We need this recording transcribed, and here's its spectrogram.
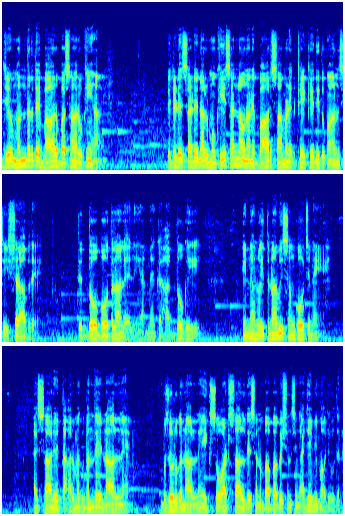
ਜਿਉਂ ਮੰਦਰ ਦੇ ਬਾਹਰ ਬਸਾਂ ਰੁਕੀਆਂ, ਤੇ ਜਿਹੜੇ ਸਾਡੇ ਨਾਲ ਮੁਖੀ ਸਨ ਨਾ, ਉਹਨਾਂ ਨੇ ਬਾਹਰ ਸਾਹਮਣੇ ਇੱਕ ਠੇਕੇ ਦੀ ਦੁਕਾਨ ਸੀ ਸ਼ਰਾਬ ਦੇ, ਤੇ ਦੋ ਬੋਤਲਾਂ ਲੈ ਲਈਆਂ। ਮੈਂ ਕਿਹਾ, ਹੱਦ ਹੋ ਗਈ। ਇਹਨਾਂ ਨੂੰ ਇਤਨਾ ਵੀ ਸੰਕੋਚ ਨਹੀਂ ਇਹ ਸਾਰੇ ਧਾਰਮਿਕ ਬੰਦੇ ਨਾਲ ਨੇ, ਬਜ਼ੁਰਗ ਨਾਲ ਨੇ 108 ਸਾਲ ਦੇ ਸਨ ਬਾਬਾ ਬਿਸ਼ਨ ਸਿੰਘ, ਅਜੇ ਵੀ ਮੌਜੂਦ ਨੇ।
